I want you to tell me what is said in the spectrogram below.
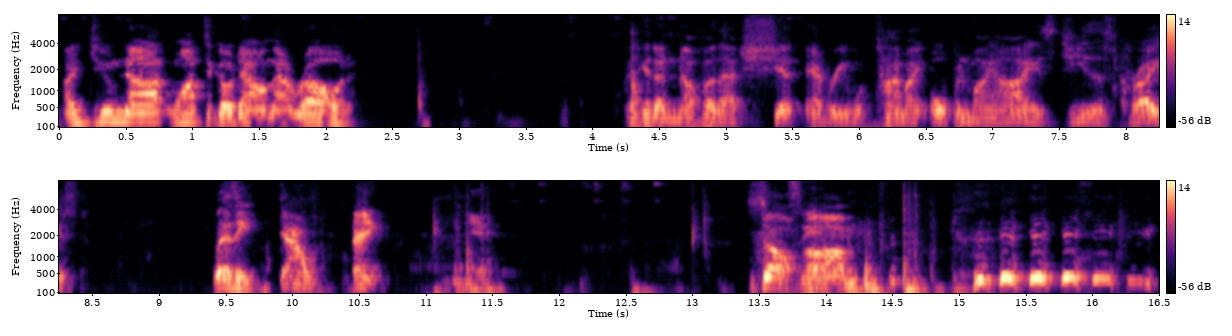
I do not want to go down that road. I get enough of that shit every time I open my eyes. Jesus Christ. Lizzie, down. Hey, So, um,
